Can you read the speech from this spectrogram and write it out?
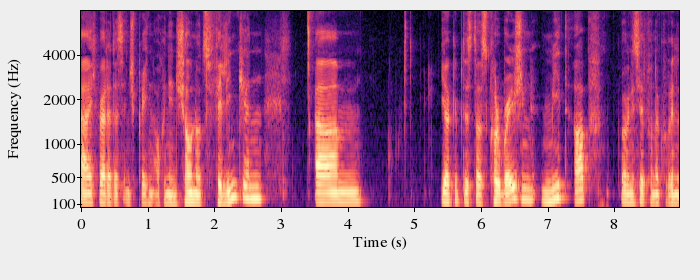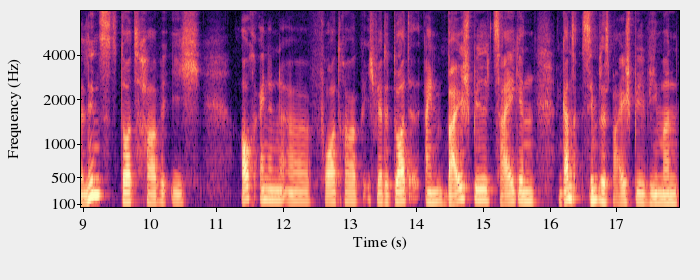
Äh, ich werde das entsprechend auch in den Show Notes verlinken. Ähm, ja, gibt es das Collaboration Meetup, organisiert von der Corinna Linz. Dort habe ich auch einen äh, Vortrag. Ich werde dort ein Beispiel zeigen, ein ganz simples Beispiel, wie man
